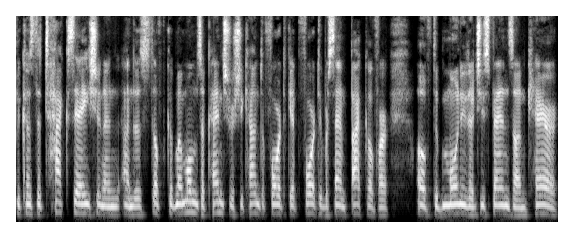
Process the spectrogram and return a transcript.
because the taxation and, and the stuff, because my mum's a pensioner, she can't afford to get 40% back of her, of the money that she spends on care.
